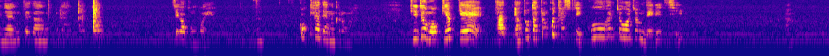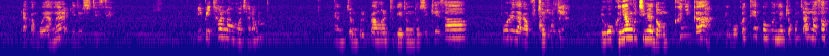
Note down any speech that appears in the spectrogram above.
그냥 형태상 그냥 찍어 본 거예요. 이거는 꼭 해야 되는 그런 거. 뒤도 뭐 귀엽게 다 양쪽 다 쫑긋할 수도 있고 한쪽은 좀 내리듯이 어, 약간 모양을 내줄 수도 있어요. 삐삐 털 나온 것처럼 양쪽 물방울 두 개 정도씩 해서 볼에다가 붙여줄게요. 요거 그냥 붙이면 너무 크니까 요거 끝에 부분을 조금 잘라서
